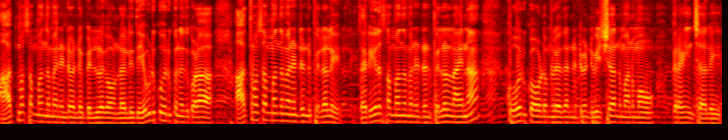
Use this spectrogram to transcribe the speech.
ఆత్మ సంబంధమైనటువంటి పిల్లలుగా ఉండాలి. దేవుడు కోరుకునేది కూడా ఆత్మ సంబంధమైనటువంటి పిల్లలే శరీర సంబంధమైనటువంటి పిల్లలను ఆయన కోరుకోవడం లేదన్నటువంటి విషయాన్ని మనము గ్రహించాలి.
